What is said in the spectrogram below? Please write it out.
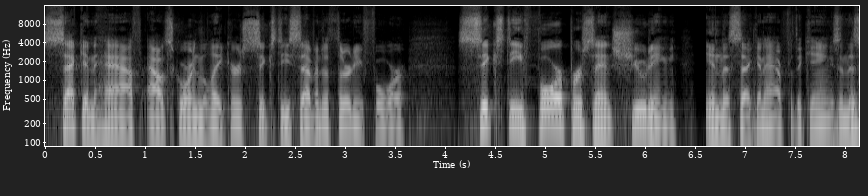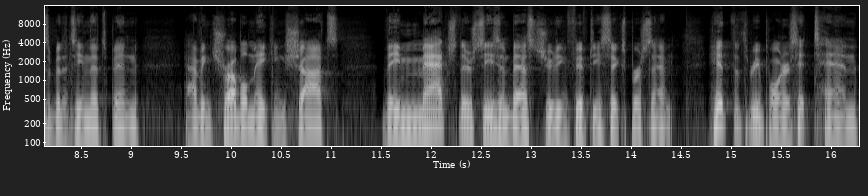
Second half, outscoring the Lakers 67 to 34. 64% shooting in the second half for the Kings. And this has been a team that's been having trouble making shots. They matched their season best, shooting 56%, hit the three pointers, hit 10,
